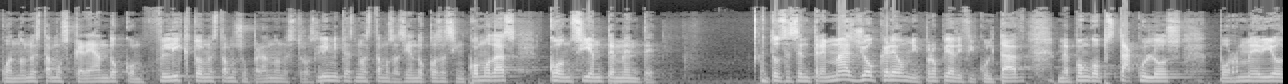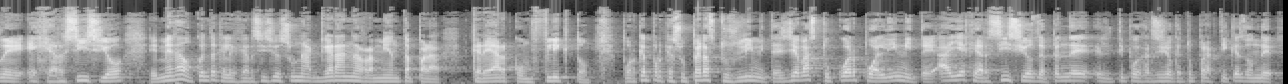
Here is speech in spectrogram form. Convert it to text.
cuando no estamos creando conflicto, no estamos superando nuestros límites, no estamos haciendo cosas incómodas conscientemente. Entonces, entre más yo creo mi propia dificultad, me pongo obstáculos por medio de ejercicio, eh, me he dado cuenta que el ejercicio es una gran herramienta para crear conflicto. ¿Por qué? Porque superas tus límites, llevas tu cuerpo al límite. Hay ejercicios, depende el tipo de ejercicio que tú practiques, donde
